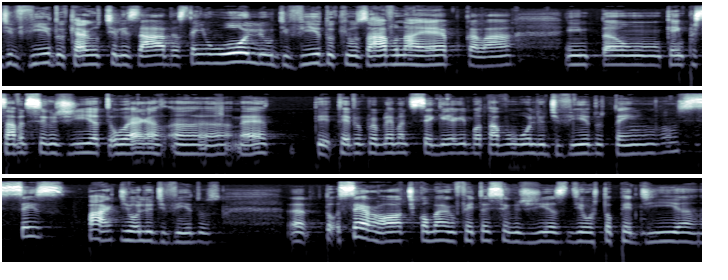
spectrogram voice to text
de vidro que eram utilizadas, tem o olho de vidro que usavam na época lá. Então, quem precisava de cirurgia ou era, uh, né, teve um problema de cegueira e botava um olho de vidro, tem uns seis partes de olho de vidro serote, como eram feitas as cirurgias de ortopedia.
